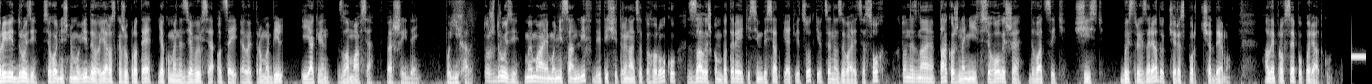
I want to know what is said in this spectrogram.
Привіт, друзі! В сьогоднішньому відео я розкажу про те, як у мене з'явився оцей електромобіль і як він зламався в перший день. Поїхали! Тож, друзі, ми маємо Nissan Leaf 2013 року з залишком батарейки 75%. Це називається SOH, хто не знає. Також на ній всього лише 26 бистрих зарядок через порт Чадемо. Але про все по порядку.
